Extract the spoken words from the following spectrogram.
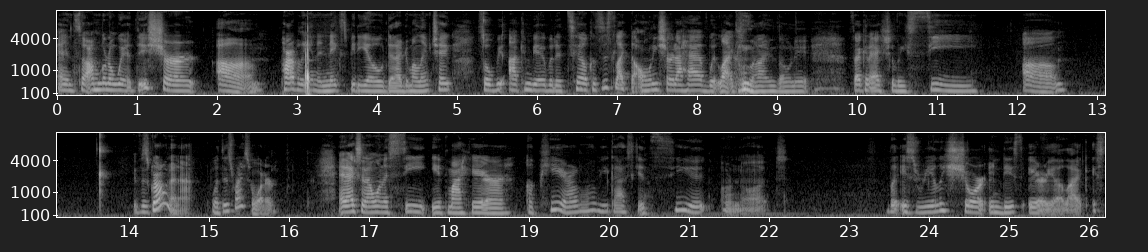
And so I'm gonna wear this shirt um probably in the next video that I do my length check. So we, I can be able to tell because it's like the only shirt I have with like lines on it. So I can actually see um if it's grown or not with this rice water and actually I want to see if my hair up here I don't know if you guys can see it or not. But it's really short in this area like it's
